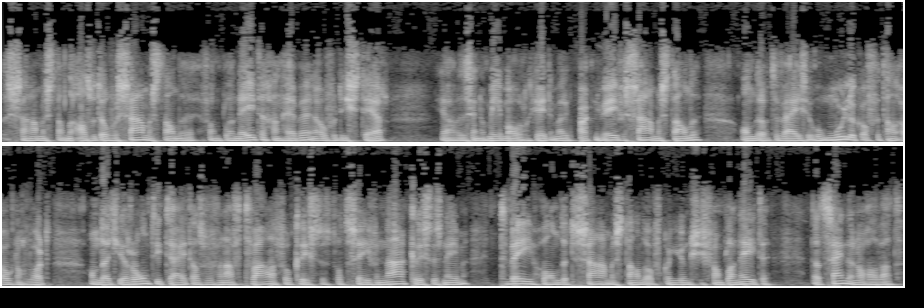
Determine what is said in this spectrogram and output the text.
samenstanden, als we het over samenstanden van planeten gaan hebben en over die ster, ja, er zijn nog meer mogelijkheden, maar ik pak nu even samenstanden om erop te wijzen hoe moeilijk of het dan ook nog wordt omdat je rond die tijd, als we vanaf 12 voor Christus tot 7 na Christus nemen, 200 samenstanden of conjuncties van planeten. Dat zijn er nogal wat.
